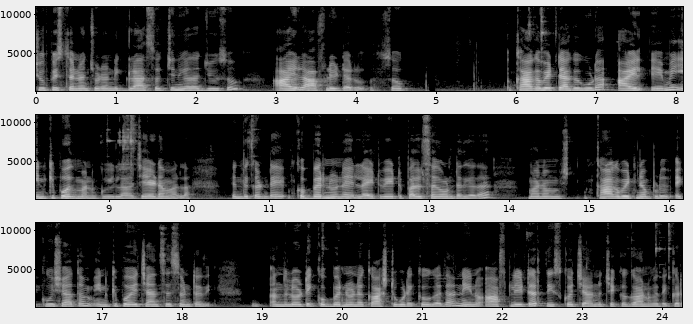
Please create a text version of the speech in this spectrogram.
చూపిస్తున్నాను చూడండి. గ్లాస్ వచ్చింది కదా juice oil half litre. So కాగబెట్టాక కూడా ఆయిల్ ఏమీ ఇనికిపోదు మనకు ఇలా చేయడం వల్ల. ఎందుకంటే కొబ్బరి నూనె లైట్ వెయిట్ పల్సగా ఉంటుంది కదా మనం కాగబెట్టినప్పుడు ఎక్కువ శాతం ఇనికిపోయే ఛాన్సెస్ ఉంటుంది. అందులోటి కొబ్బరి నూనె కాస్ట్ కూడా ఎక్కువ కదా నేను హాఫ్ లీటర్ తీసుకొచ్చాను చెక్కగానుగ దగ్గర.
